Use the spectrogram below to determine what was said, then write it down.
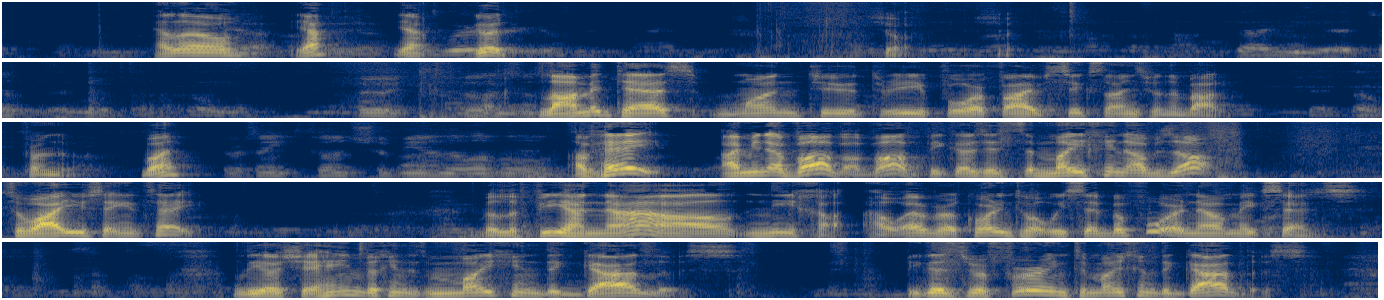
Hello. Yeah, yeah. Good. Lamed test one, two, three, four, five, six lines from the bottom. From the what? We're saying tefillin should be on the level Of hey. I mean avav, avav, because it's the meichin of zah. So why are you saying it's hey? But lefi hanal nicha. However, according to what we said before, now it makes sense. Leo shehem bechin is meichin de gadlus because it's referring to meichin de gadlus,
